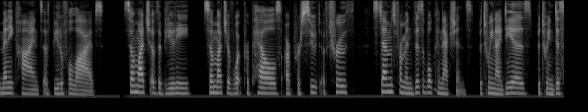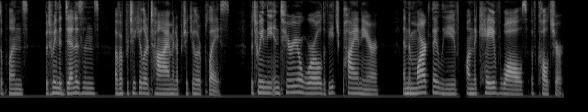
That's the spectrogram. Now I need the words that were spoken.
many kinds of beautiful lives. So much of the beauty, so much of what propels our pursuit of truth stems from invisible connections between ideas, between disciplines, between the denizens of a particular time and a particular place, between the interior world of each pioneer and the mark they leave on the cave walls of culture,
